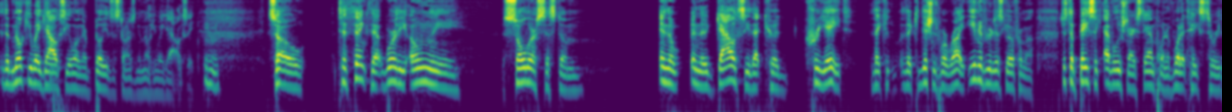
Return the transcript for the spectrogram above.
the Milky Way galaxy alone there are billions of stars in the Milky Way galaxy. Mm-hmm. So to think that we're the only solar system in the in the galaxy that could create could, the conditions were right, even if you were just go from a just a basic evolutionary standpoint of what it takes to re,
